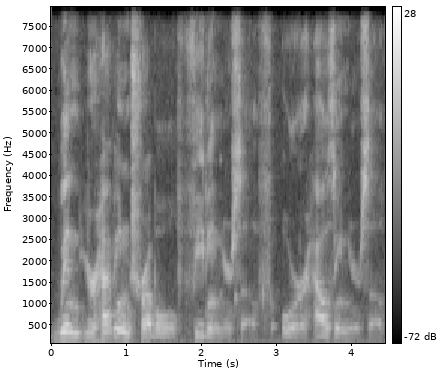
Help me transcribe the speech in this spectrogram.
when you're having trouble feeding yourself or housing yourself,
